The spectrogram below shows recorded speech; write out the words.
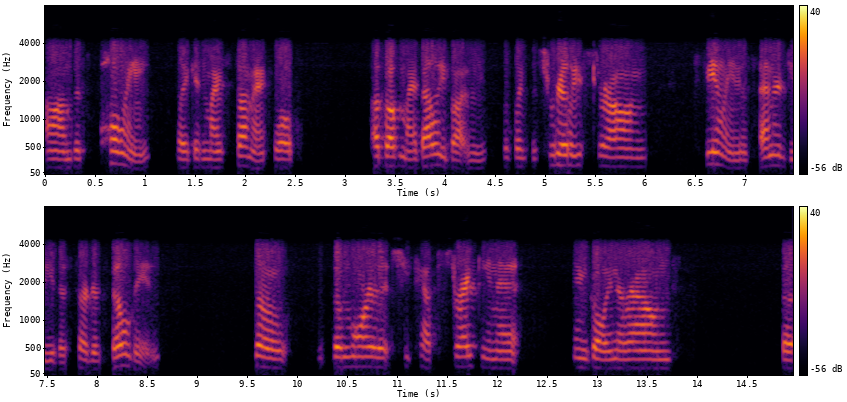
um, this pulling, like in my stomach, well, above my belly button, with like this really strong feeling, this energy that started building. So the more that she kept striking it and going around the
